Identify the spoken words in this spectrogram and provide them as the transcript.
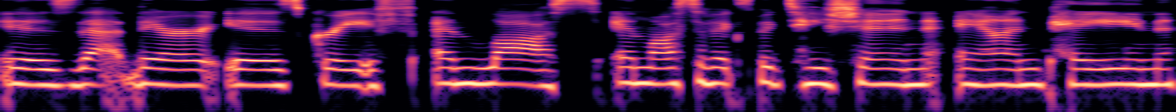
is that there is grief and loss and loss of expectation and pain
